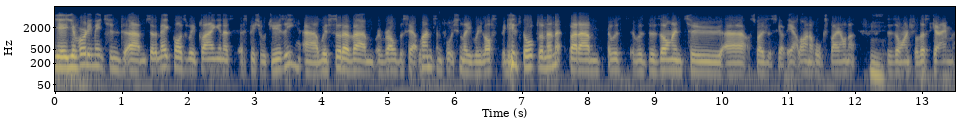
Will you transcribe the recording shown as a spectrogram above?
Yeah, you've already mentioned. Um, so the Magpies will be playing in a, a special jersey. Uh, we've sort of um, we've rolled this out once. Unfortunately, we lost against Auckland in it, but um, it was it was designed to. Uh, I suppose it's got the outline of Hawke's Bay on it. Designed for this game,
